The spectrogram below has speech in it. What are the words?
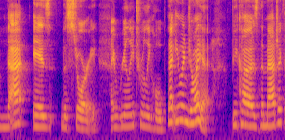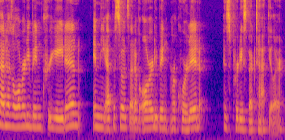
That is the story. I really truly hope that you enjoy it because the magic that has already been created in the episodes that have already been recorded is pretty spectacular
